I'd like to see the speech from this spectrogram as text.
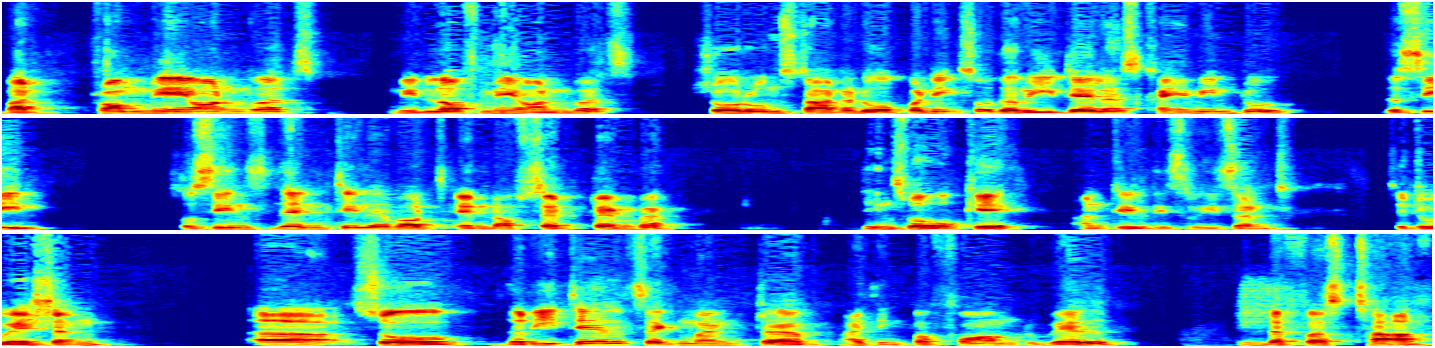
But from May onwards, middle of May onwards, showrooms started opening. So the retailers came into the scene. So since then till about end of September, things were okay until this recent situation. Uh, so the retail segment, uh, I think, performed well in the first half,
